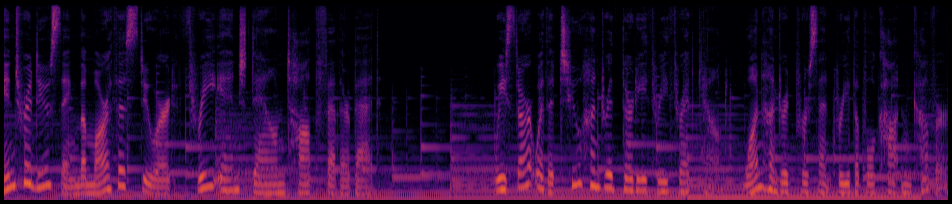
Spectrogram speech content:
Introducing the Martha Stewart 3-inch down top feather bed. We start with a 233 thread count, 100% breathable cotton cover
